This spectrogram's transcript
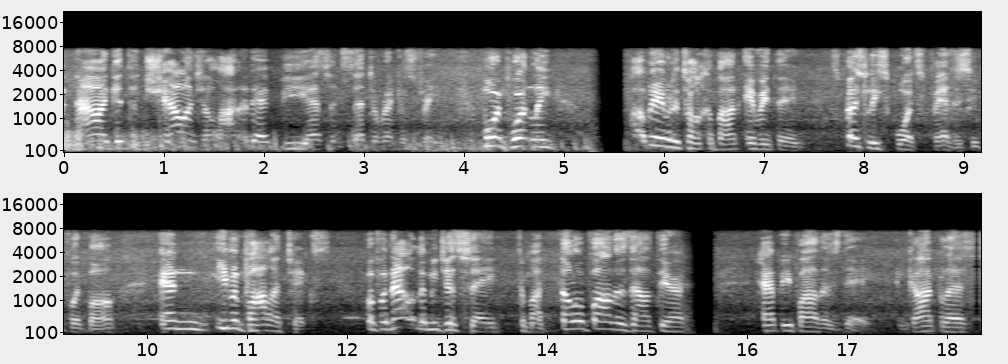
But now I get to challenge a lot of that BS and set the record straight. More importantly, I'll be able to talk about everything, especially sports, fantasy football, and even politics. But for now, let me just say to my fellow fathers out there, happy Father's Day. And God bless.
